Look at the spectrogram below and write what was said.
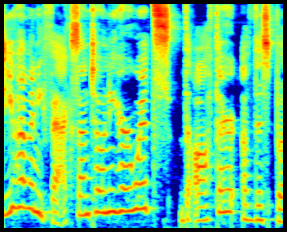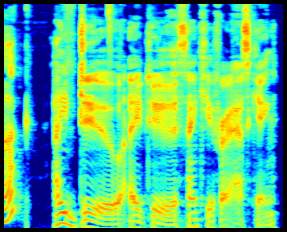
do you have any facts on Tony Horwitz, the author of this book? I do. I do. Thank you for asking.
